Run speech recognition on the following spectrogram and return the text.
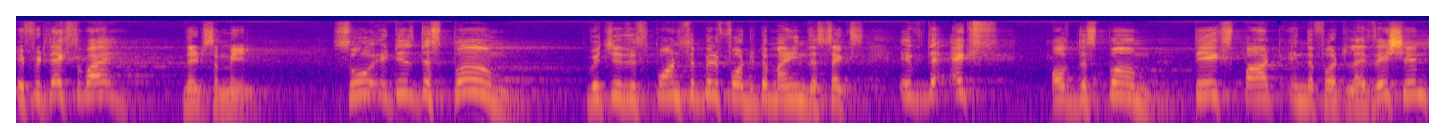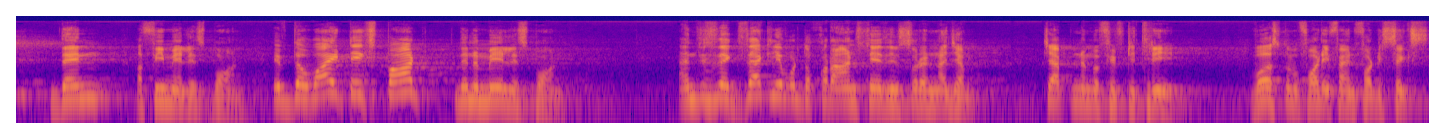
If it's XY, then it's a male. So it is the sperm which is responsible for determining the sex. If the X of the sperm takes part in the fertilization, then a female is born. If the Y takes part, then a male is born. And this is exactly what the Quran says in Surah Najm, chapter number 53, verse number 45 and 46,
